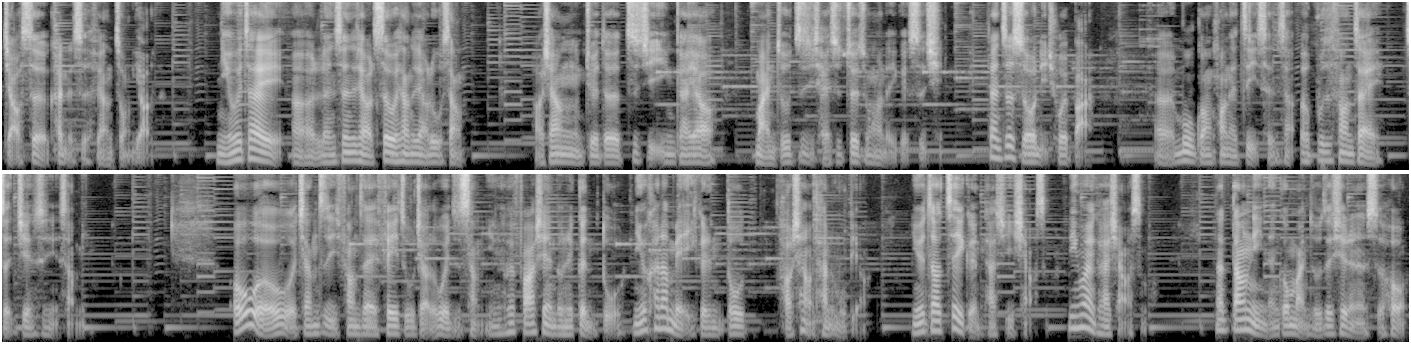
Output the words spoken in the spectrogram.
角色看的是非常重要的。你会在呃人生这条社会上这条路上好像觉得自己应该要满足自己才是最重要的一个事情。但这时候你就会把呃目光放在自己身上，而不是放在整件事情上面。偶尔偶尔将自己放在非主角的位置上，你会发现的东西更多。你会看到每一个人都好像有他的目标，你会知道这个人他是想要什么，另外一个他想要什么。那当你能够满足这些人的时候，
